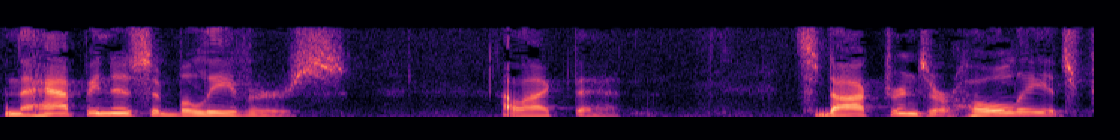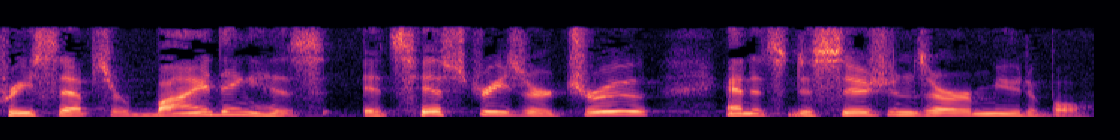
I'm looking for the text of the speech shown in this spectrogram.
and the happiness of believers. I like that. Its doctrines are holy, its precepts are binding, his, its histories are true, and its decisions are immutable.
